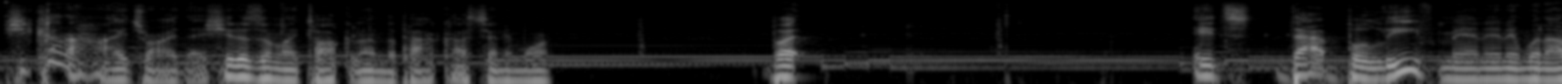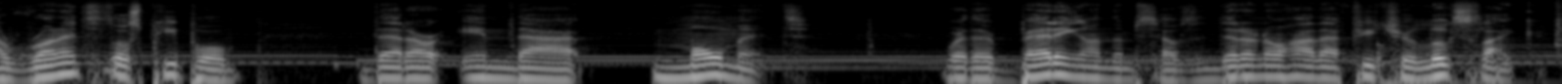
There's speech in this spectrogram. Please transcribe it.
She kind of hides right there. She doesn't like talking on the podcast anymore. But it's that belief, man. And when I run into those people that are in that moment where they're betting on themselves and they don't know how that future looks like,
